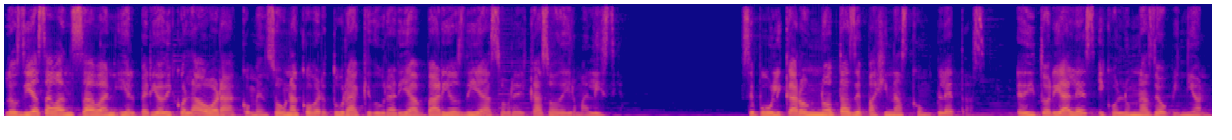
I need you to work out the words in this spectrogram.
Los días avanzaban y el periódico La Hora comenzó una cobertura que duraría varios días sobre el caso de Irmalicia se publicaron notas de páginas completas, editoriales y columnas de opinión.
